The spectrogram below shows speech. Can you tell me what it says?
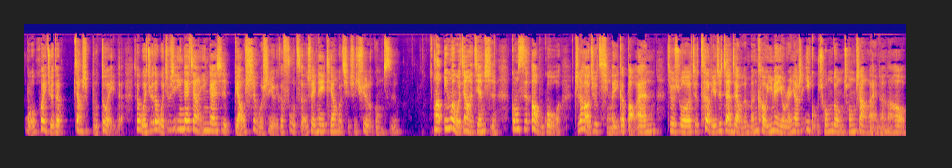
我会觉得这样是不对的，所以我觉得我就是应该这样，应该是表示我是有一个负责，所以那一天我其实去了公司。那因为我这样的坚持，公司拗不过我，只好就请了一个保安，就是说就特别就站在我的门口，以免有人要是一股冲动冲上来呢，然后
